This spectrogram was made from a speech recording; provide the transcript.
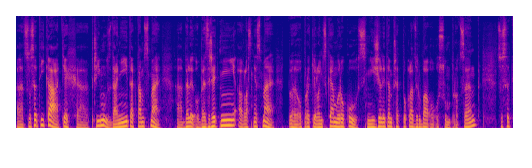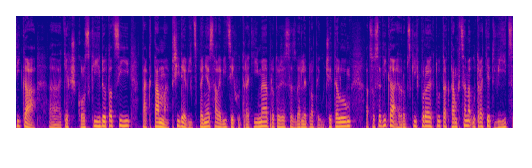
Eh, co se týká těch eh, příjmů z daní, tak tam jsme byli obezřetní a vlastně jsme oproti loňskému roku snížili ten předpoklad zhruba o 8%. Co se týká těch školských dotací, tak tam přijde víc peněz, ale víc jich utratíme, protože se zvedly platy učitelům. A co se týká evropských projektů, tak tam chceme utratit víc,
